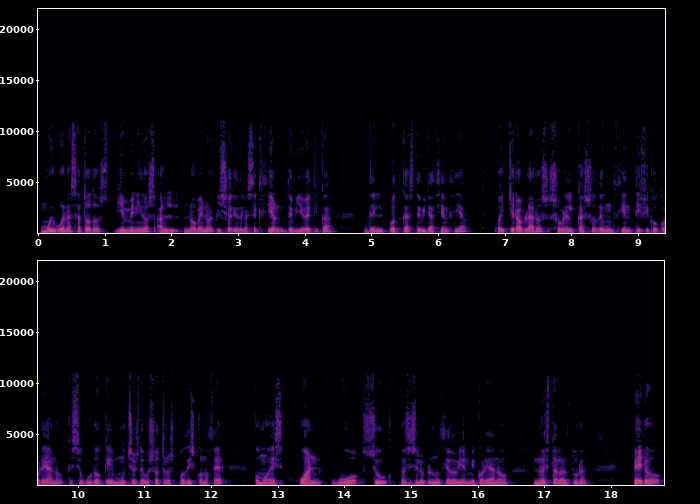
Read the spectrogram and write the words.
Muy buenas a todos, bienvenidos al noveno episodio de la sección de bioética del podcast de Villaciencia. Hoy quiero hablaros sobre el caso de un científico coreano que seguro que muchos de vosotros podéis conocer, como es Juan Guo-suk, no sé si lo he pronunciado bien, mi coreano no está a la altura, pero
